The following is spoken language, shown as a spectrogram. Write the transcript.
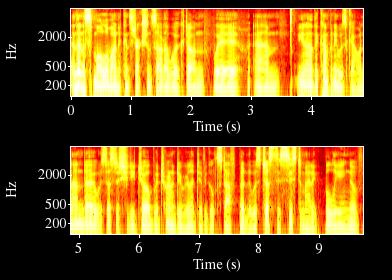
And then a smaller one, a construction site I worked on where, um, you know, the company was going under. It was just a shitty job. We were trying to do really difficult stuff, but there was just this systematic bullying of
